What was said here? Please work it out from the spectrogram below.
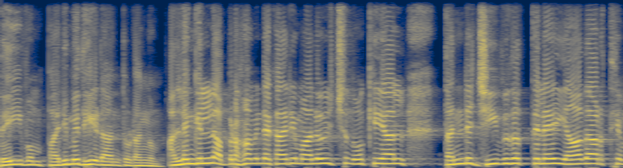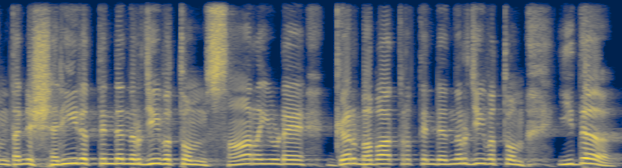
ദൈവം പരിമിതിയിടാൻ തുടങ്ങും. അല്ലെങ്കിൽ അബ്രഹാമിന്റെ കാര്യം ആലോചിച്ച് നോക്കിയാൽ തന്റെ ജീവിതത്തിലെ യാഥാർത്ഥ്യം തന്റെ ശരീരത്തിന്റെ നിർജീവത്വം സാറയുടെ ഗർഭപാത്രത്തിന്റെ നിർജീവത്വം ഇത്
